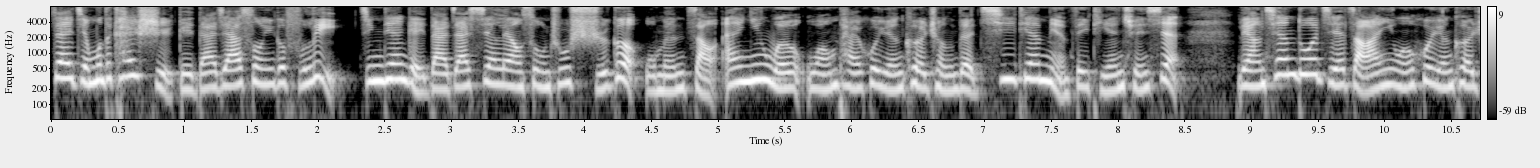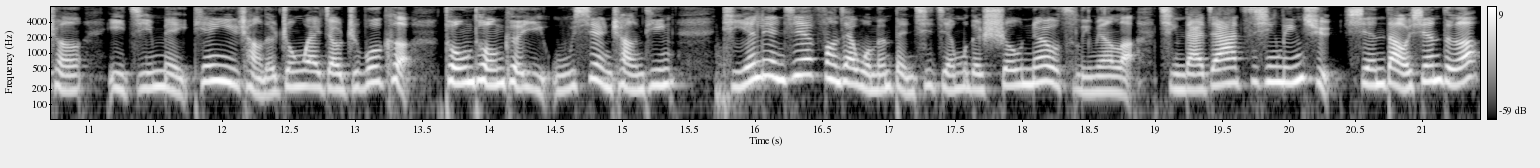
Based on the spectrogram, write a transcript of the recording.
在节目的开始，给大家送一个福利。今天给大家限量送出十个我们早安英文王牌会员课程的七天免费体验权限，两千多节早安英文会员课程以及每天一场的中外教直播课，通通可以无限畅听。体验链接放在我们本期节目的 show notes 里面了，请大家自行领取，先到先得。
